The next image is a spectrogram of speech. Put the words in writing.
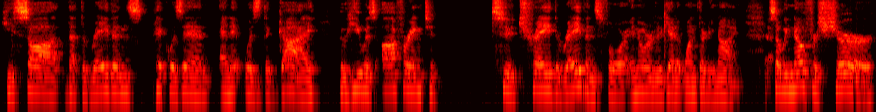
he saw that the Ravens pick was in, and it was the guy who he was offering to to trade the Ravens for in order to get at 139. Yeah. So we know for sure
